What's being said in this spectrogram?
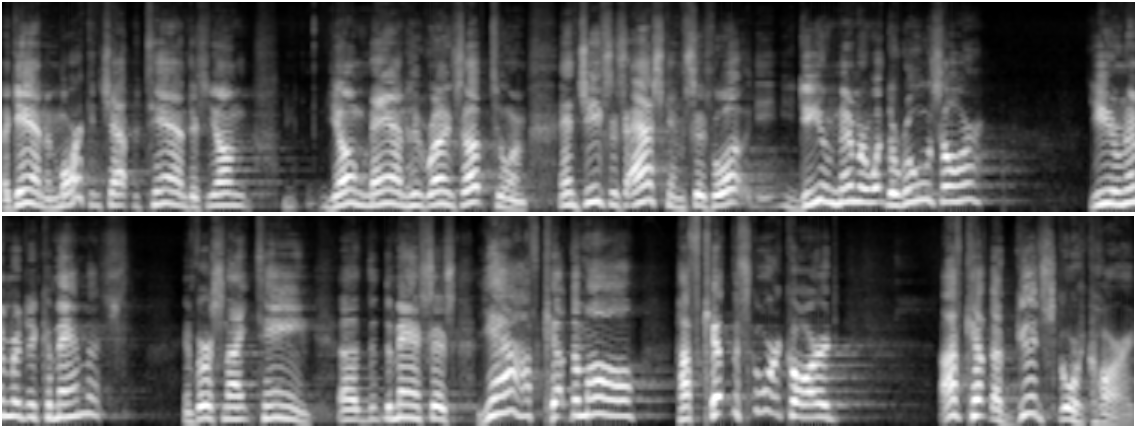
Again, in Mark in chapter 10, this young, young man who runs up to him, and Jesus asks him, says, Well, do you remember what the rules are? Do you remember the commandments? In verse 19, uh, the, the man says, Yeah, I've kept them all. I've kept the scorecard. I've kept a good scorecard.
